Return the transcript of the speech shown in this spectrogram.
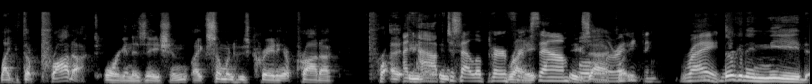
like the product organization, like someone who's creating a product. Uh, an know, app developer, for example, exactly. or anything. Right. They're going to need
